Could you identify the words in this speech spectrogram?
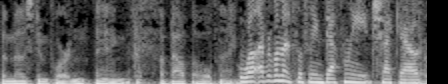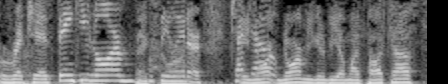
the most important thing about the whole thing. Well, everyone that's listening, definitely check out Riches. Thank you, Norm. Thanks, we'll see you later. Check hey, Norm, out. Norm, you going to be on my podcast?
